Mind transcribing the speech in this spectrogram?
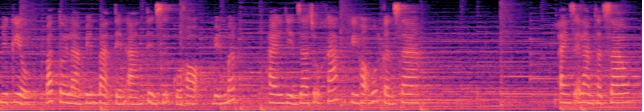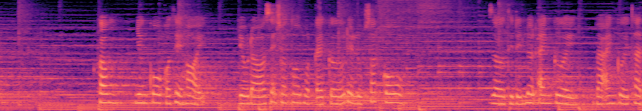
như kiểu bắt tôi làm biên bản tiền án tiền sự của họ biến mất hay nhìn ra chỗ khác khi họ hút cần sa. Anh sẽ làm thật sao? Không, nhưng cô có thể hỏi, điều đó sẽ cho tôi một cái cớ để lục soát cô. Giờ thì đến lượt anh cười, và anh cười thật.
